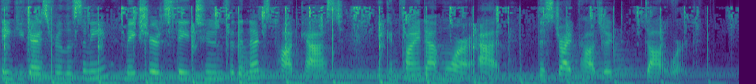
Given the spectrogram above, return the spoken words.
Thank you guys for listening. Make sure to stay tuned for the next podcast. You can find out more at thestrideproject.org.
